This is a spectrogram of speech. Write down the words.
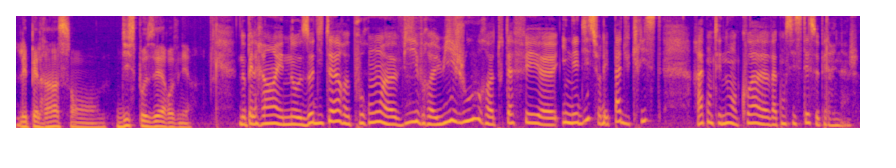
les pèlerins sont disposés à revenir. Nos pèlerins et nos auditeurs pourront euh, vivre huit jours tout à fait euh, inédits sur les pas du Christ Racontez-nous en quoi euh, va consister ce pèlerinage.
